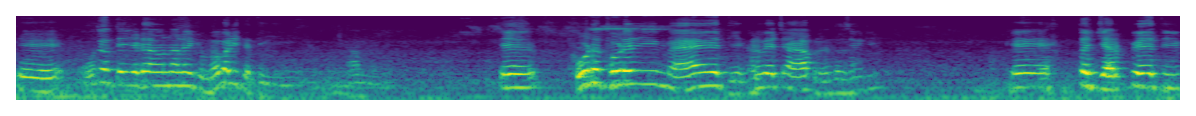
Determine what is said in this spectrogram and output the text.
ਤੇ ਉਹਦੇ ਉੱਤੇ ਜਿਹੜਾ ਉਹਨਾਂ ਨੇ ਜ਼ਿੰਮੇਵਾਰੀ ਦਿੱਤੀ। ਤੇ ਥੋੜੇ ਥੋੜੇ ਜੀ ਮੈਂ ਦੇਖਣ ਵਿੱਚ ਆਇਆ ਬਲਵਿੰਦਰ ਸਿੰਘ ਜੀ ਕਿ ਤਜਰਬੇ ਦੀ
